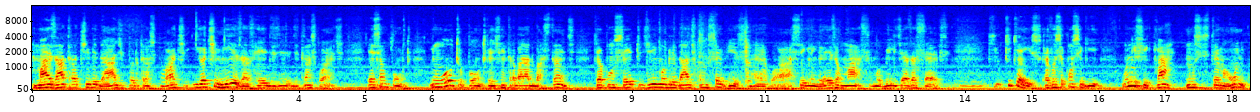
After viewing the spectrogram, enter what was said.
mais atratividade para o transporte e otimiza as redes de, de transporte. Esse é um ponto. E um outro ponto que a gente tem trabalhado bastante, que é o conceito de mobilidade como serviço. Né? A sigla em inglês é o MAS, Mobility as a Service. Uhum. o que, que é isso? É você conseguir unificar num sistema único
